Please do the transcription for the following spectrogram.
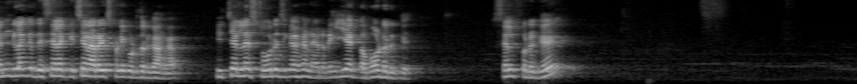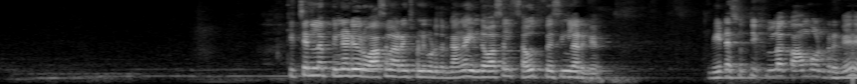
தென்கிழக்கு திசையில் கிச்சன் அரேஞ்ச் பண்ணி கொடுத்துருக்காங்க. கிச்சனில் ஸ்டோரேஜுக்காக நிறைய கபோர்டு இருக்குது செல்ஃப் இருக்குது கிச்சனில் பின்னாடி ஒரு வாசல் அரேஞ்ச் பண்ணி கொடுத்துருக்காங்க. இந்த வாசல் சவுத் ஃபேஸிங்கில் இருக்குது வீட்டை சுற்றி ஃபுல்லாக காம்பவுண்ட் இருக்குது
